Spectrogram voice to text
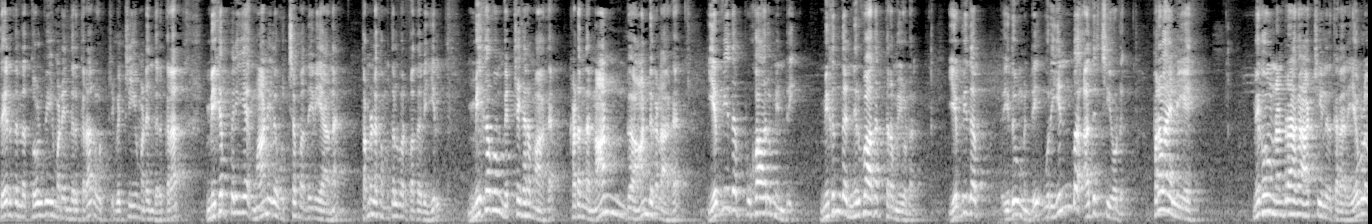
தேர்தலில் தோல்வியும் அடைந்திருக்கிறார் வெற்றியும் அடைந்திருக்கிறார். மிகப்பெரிய மாநில உச்ச பதவியான தமிழக முதல்வர் பதவியில் மிகவும் வெற்றிகரமாக கடந்த நான்கு ஆண்டுகளாக எவ்வித புகாரும் இன்றி மிகுந்த நிர்வாக திறமையுடன் எவ்வித இதுவுமின்றி ஒரு இன்ப அதிர்ச்சியோடு பரவாயில்லையே மிகவும் நன்றாக ஆட்சியில் இருக்கிறார். எவ்வளோ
